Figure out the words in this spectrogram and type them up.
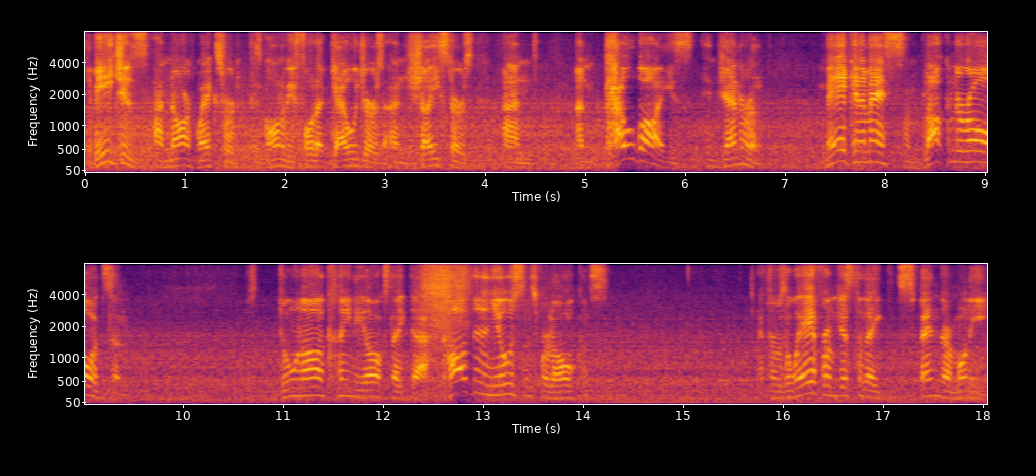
The beaches and North Wexford is going to be full of gougers and shysters and and cowboys in general, making a mess and blocking the roads and just doing all kind of yokes like that, causing a nuisance for locals if there was a way for them just to like spend their money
